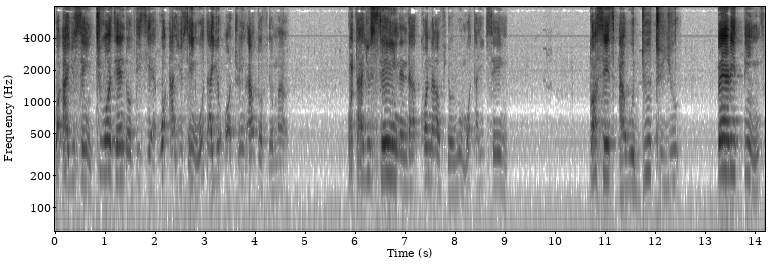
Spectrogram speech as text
What are you saying towards the end of this year? What are you saying? What are you uttering out of your mouth? What are you saying in that corner of your room? What are you saying? God says, I will do to you very things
